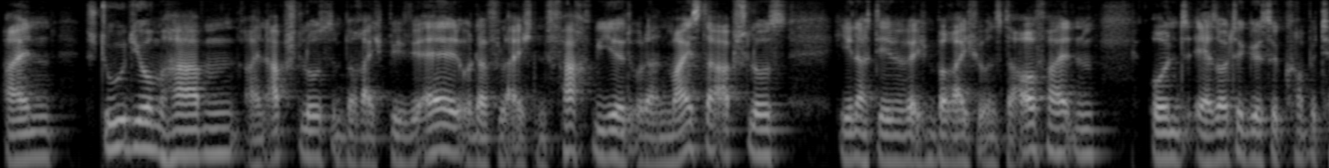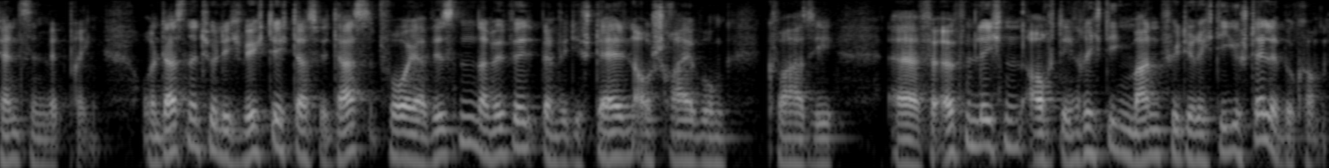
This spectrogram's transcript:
ein Studium haben, einen Abschluss im Bereich BWL oder vielleicht ein Fachwirt oder einen Meisterabschluss, je nachdem, in welchem Bereich wir uns da aufhalten und er sollte gewisse Kompetenzen mitbringen. Und das ist natürlich wichtig, dass wir das vorher wissen, damit wir, wenn wir die Stellenausschreibung quasi äh, veröffentlichen, auch den richtigen Mann für die richtige Stelle bekommen.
